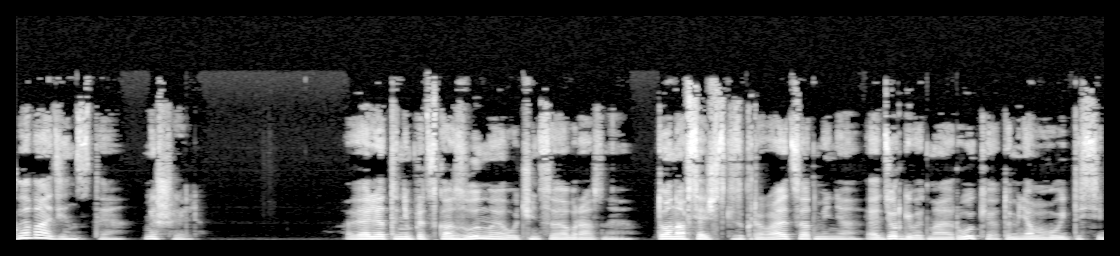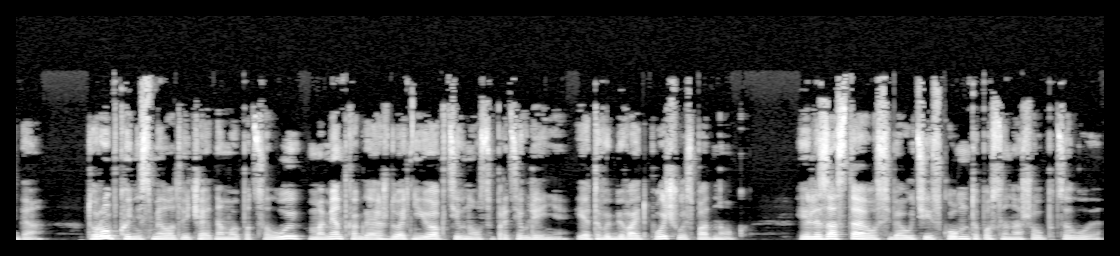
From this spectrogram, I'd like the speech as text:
Глава одиннадцатая. Мишель. Виолетта непредсказуемая, очень своеобразная. То она всячески закрывается от меня и отдергивает мои руки, то меня выводит из себя. То робко не смело отвечает на мой поцелуй в момент, когда я жду от нее активного сопротивления, и это выбивает почву из-под ног. Еле заставил себя уйти из комнаты после нашего поцелуя.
